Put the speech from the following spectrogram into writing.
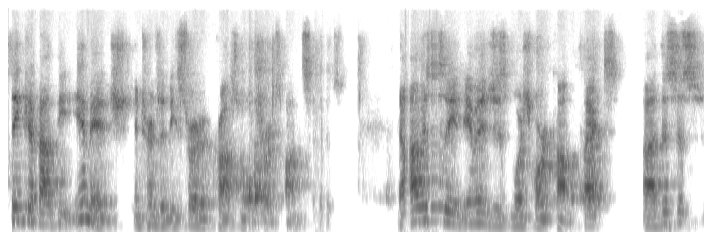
think about the image in terms of these sort of cross-modal responses. Now, obviously, an image is much more complex. Uh, this is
